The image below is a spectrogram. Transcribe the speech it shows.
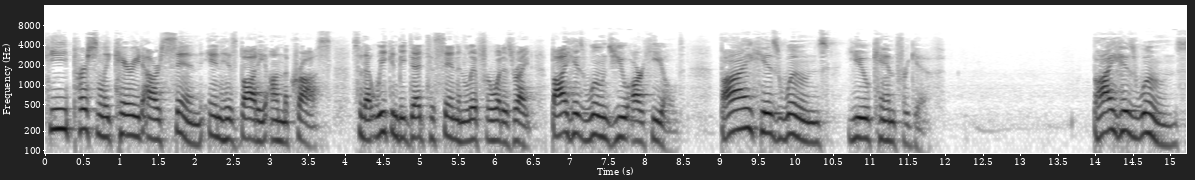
He personally carried our sin in his body on the cross so that we can be dead to sin and live for what is right. By his wounds you are healed. By his wounds you can forgive. By his wounds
